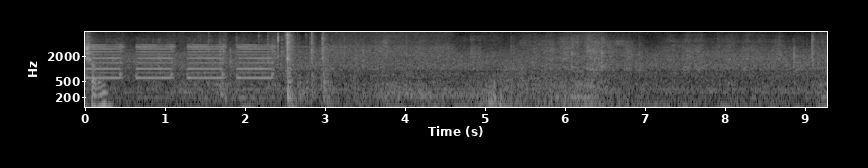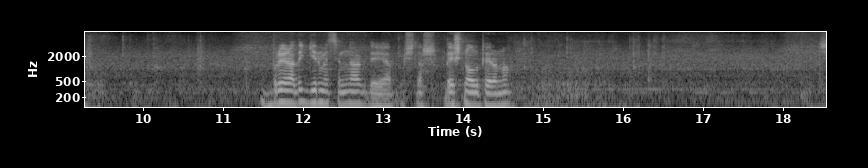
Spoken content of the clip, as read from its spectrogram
Yaklaşalım. Buraya herhalde girmesinler diye yapmışlar. 5 nolu peronu. Evet.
